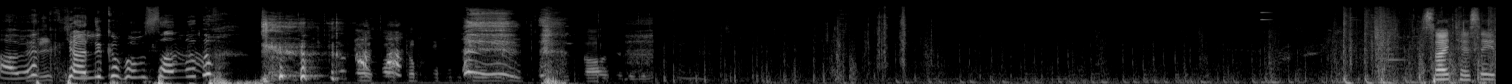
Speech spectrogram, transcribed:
Abi kendi kafamı salladım. Evet kapı kapı bir şey olmadı. Daha ödedim. Say TS7.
